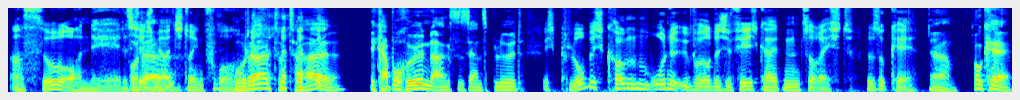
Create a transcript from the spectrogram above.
Ach so, oh nee, das stelle ich mir anstrengend vor. äh, oder? Total. Ich habe auch Höhenangst, ist ganz blöd. Ich glaube, ich komme ohne überirdische Fähigkeiten zurecht. Das ist okay. Ja. Okay.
